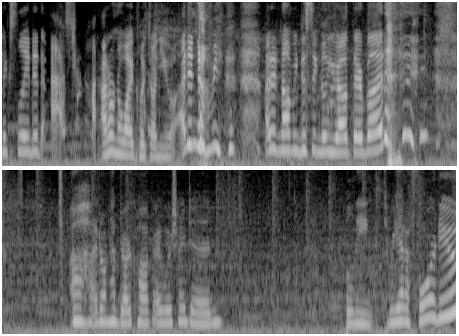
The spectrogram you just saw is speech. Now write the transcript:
Pixelated astronaut. I don't know why I clicked on you. I didn't know me. I did not mean to single you out there, bud. Ah, I don't have Darkhawk. I wish I did. Blink. Three out of four, dude.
